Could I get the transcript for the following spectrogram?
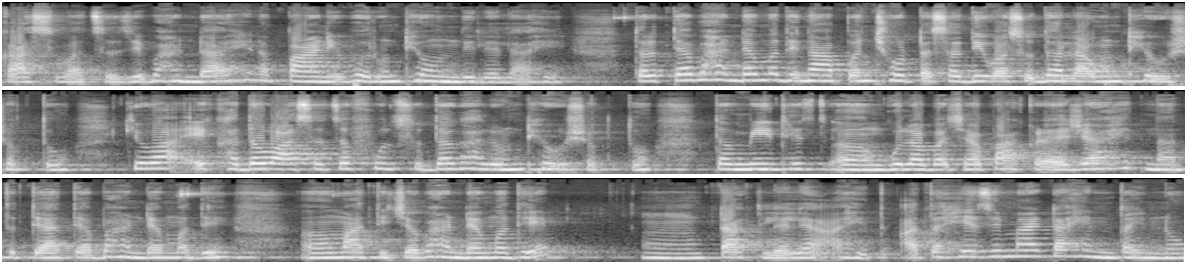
कासवाचं जे भांडं आहे ना पाणी भरून ठेवून दिलेलं आहे. तर त्या भांड्यामध्ये ना आपण छोटासा दिवासुद्धा लावून ठेवू शकतो किंवा एखादं वासाचं फूलसुद्धा घालून ठेवू शकतो. तर मी इथे गुलाबाच्या पाकळ्या ज्या आहेत ना तर त्या त्या भांड्यामध्ये मातीच्या भांड्यामध्ये टाकलेल्या आहेत. आता हे जे मॅट आहे ना ताईंनो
